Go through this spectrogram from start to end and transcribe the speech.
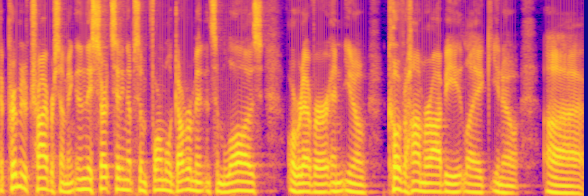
a primitive tribe or something, and they start setting up some formal government and some laws or whatever. And you know, Code of Hammurabi, like you know, uh,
